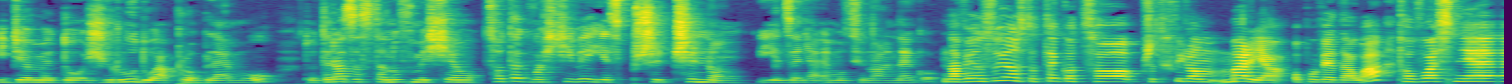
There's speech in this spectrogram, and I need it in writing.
idziemy do źródła problemu, to teraz zastanówmy się, co tak właściwie jest przyczyną jedzenia emocjonalnego. Nawiązując do tego, co przed chwilą Maria opowiadała, to właśnie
